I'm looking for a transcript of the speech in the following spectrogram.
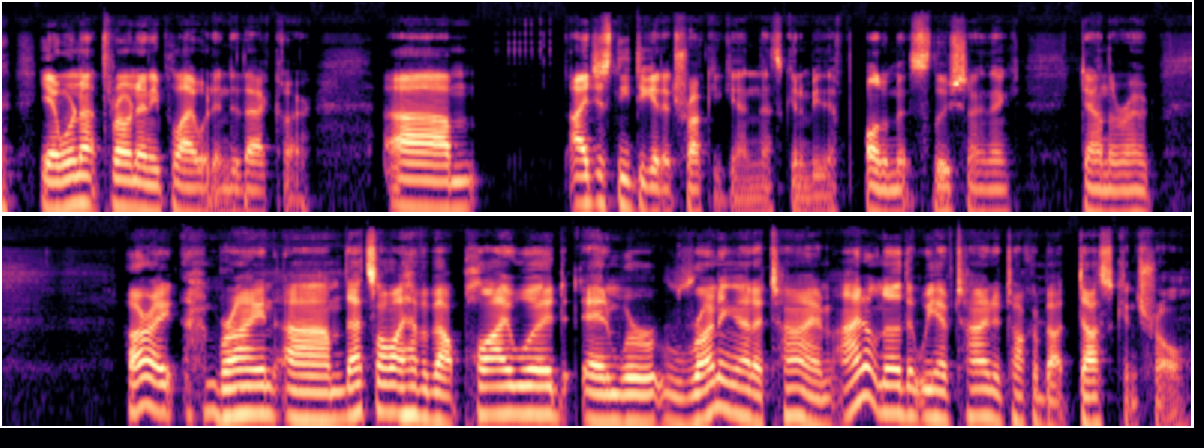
yeah, we're not throwing any plywood into that car. Um, I just need to get a truck again. That's going to be the ultimate solution, I think, down the road. All right, Brian, um, that's all I have about plywood, and we're running out of time. I don't know that we have time to talk about dust control.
